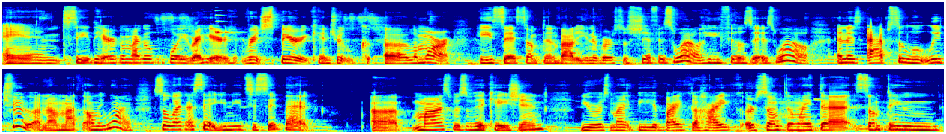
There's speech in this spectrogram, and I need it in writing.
and see, there go my good boy right here, Rich Spirit, Kendrick uh, Lamar. He said something about a universal shift as well. He feels it as well. And it's absolutely true. And I'm not the only one. So, like I said, you need to sit back, uh, my specification. Yours might be a bike, a hike, or something like that. Something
